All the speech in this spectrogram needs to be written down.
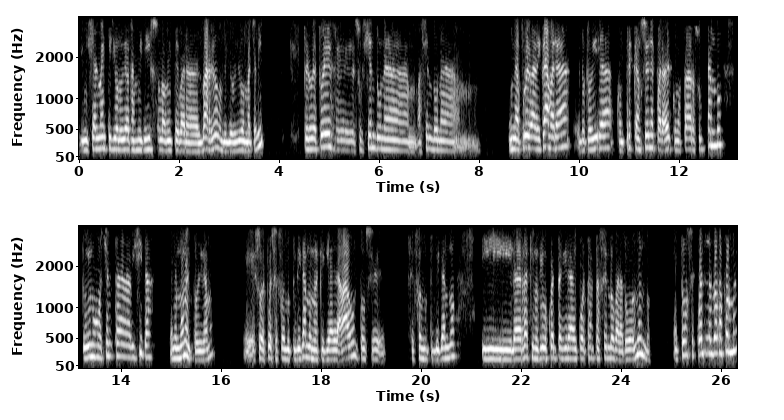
inicialmente yo lo iba a transmitir solamente para el barrio, donde yo vivo en Machalí, pero después eh, surgiendo una, haciendo una, una prueba de cámara el otro día con tres canciones para ver cómo estaba resultando, tuvimos 80 visitas en el momento, digamos. Eh, eso después se fue multiplicando, no es que queda grabado, entonces se fue multiplicando y la verdad es que nos dimos cuenta que era importante hacerlo para todo el mundo. Entonces, ¿cuál es la plataforma?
